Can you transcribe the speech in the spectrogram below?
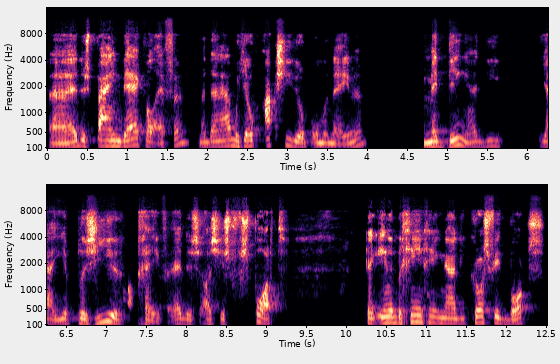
Uh, dus pijn werkt wel even. Maar daarna moet je ook actie erop ondernemen. Met dingen die ja, je plezier geven. Dus als je sport. Kijk, in het begin ging ik naar die CrossFit box.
